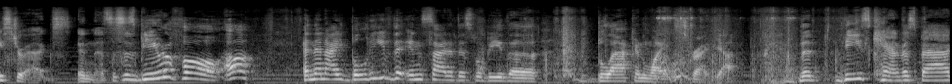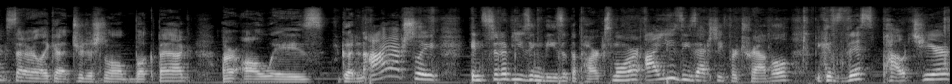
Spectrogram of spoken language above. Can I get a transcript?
Easter eggs in this. This is beautiful. Oh, and then I believe the inside of this will be the black and white stripe. Yeah. The these canvas bags that are like a traditional book bag are always good. And I actually, instead of using these at the parks more, I use these actually for travel because this pouch here,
